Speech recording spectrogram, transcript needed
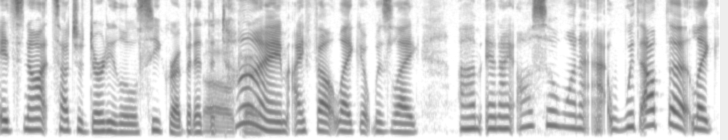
It's not such a dirty little secret, but at the Oh, okay. time, I felt like it was like Um, and I also want to, without the like,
